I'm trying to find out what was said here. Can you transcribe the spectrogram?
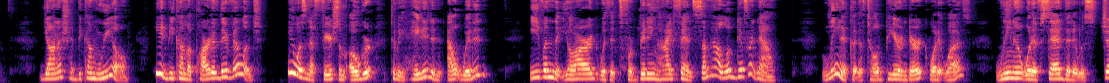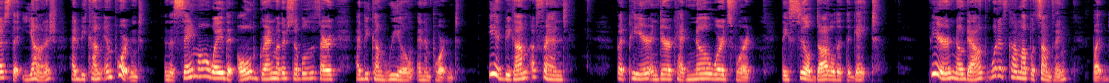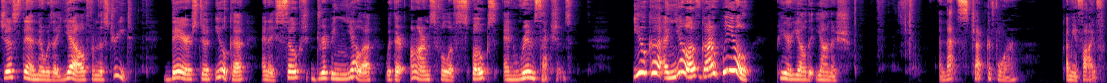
Janus had become real. He had become a part of their village. He wasn't a fearsome ogre to be hated and outwitted. Even the yard with its forbidding high fence somehow looked different now. Lina could have told Pierre and Dirk what it was. Lina would have said that it was just that Janus had become important in the same old way that old grandmother Sibble III had become real and important. He had become a friend. But Pierre and Dirk had no words for it. They still dawdled at the gate. Pierre, no doubt, would have come up with something, but just then there was a yell from the street. There stood Eelka and a soaked, dripping Jella with their arms full of spokes and rim sections. Eelka and Jella've got a wheel, Pierre yelled at Janus. And that's chapter four. I mean, five.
